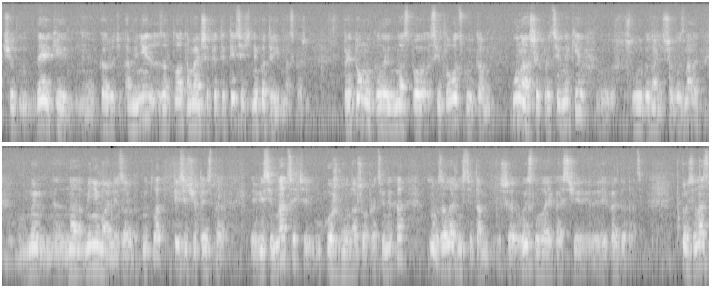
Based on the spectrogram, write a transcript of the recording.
що деякі кажуть, а мені зарплата менше 5 тисяч не потрібна, скажімо. При тому, коли у нас по Світловодську, там у наших працівників, щоб ви знали, ми е, на мінімальній заробітній платі 1318 у кожного нашого працівника, ну в залежності там ще вислуга якась чи якась дотація. Тобто у нас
